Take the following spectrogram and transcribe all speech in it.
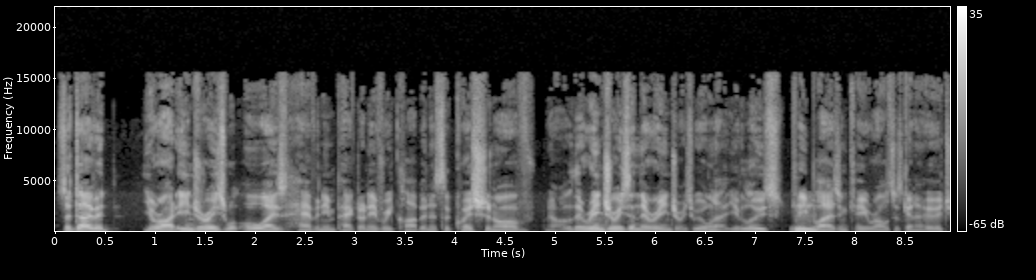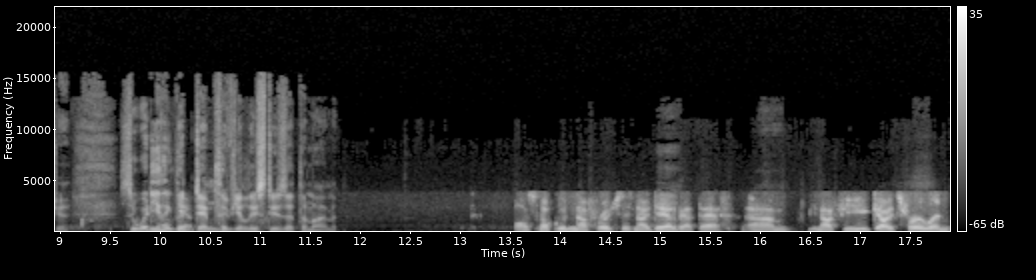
So David, you're right. Injuries will always have an impact on every club, and it's a question of you know, there are injuries and there are injuries. We all know you lose key mm. players and key roles, it's going to hurt you. So where do you think the yeah. depth of your list is at the moment? Oh, it's not good enough, Rich. There's no doubt mm. about that. Um, you know, if you go through and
